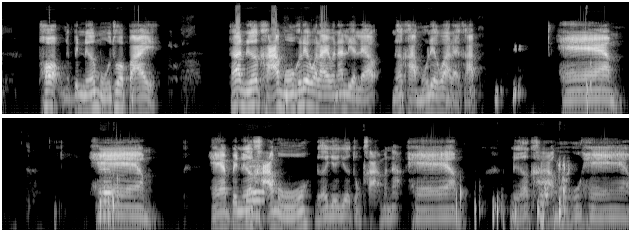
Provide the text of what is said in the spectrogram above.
ๆพอกเนี่ยเป็นเนื้อหมูทั่วไป ถ้าเนื้อขาหมูเขาเรียกว่าอะไรวันนั้นเรียนแล้ว เนื้อขาหมูเรียกว่าอะไรครับ แฮม แฮม แฮมเป็นเนื้อขาหมู เนื้อเยอะๆตรงขามันนะแฮม เนื้อขาหมูแฮม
